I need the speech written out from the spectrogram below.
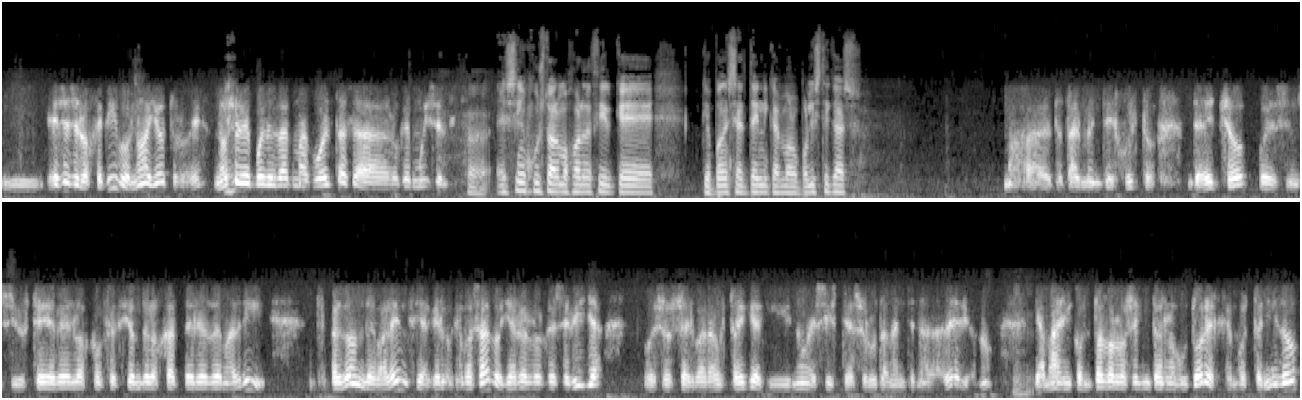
Y ese es el objetivo, no hay otro. ¿eh? No se le puede dar más vueltas a lo que es muy sencillo. Ah, ¿Es injusto a lo mejor decir que, que pueden ser técnicas monopolísticas? Totalmente injusto. De hecho, pues si usted ve la confección de los carteles de Madrid, perdón, de Valencia, que es lo que ha pasado, y ahora los de Sevilla, pues observará usted que aquí no existe absolutamente nada de ello, ¿no? Y además, y con todos los interlocutores que hemos tenido,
